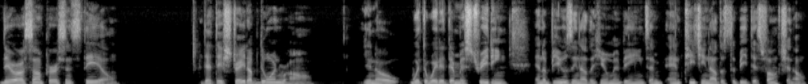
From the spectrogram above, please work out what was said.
there are some persons still that they're straight up doing wrong, you know, with the way that they're mistreating and abusing other human beings and, and teaching others to be dysfunctional,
